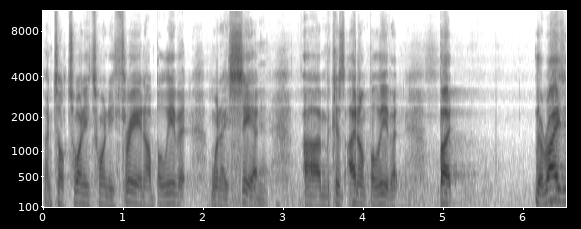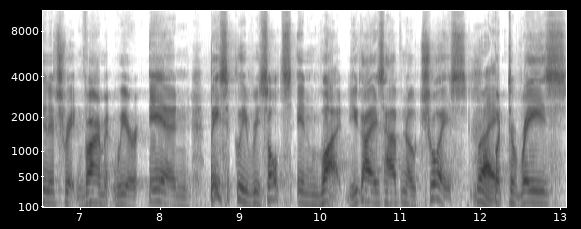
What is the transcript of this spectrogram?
until 2023, and I'll believe it when I see it, um, because I don't believe it, but the rising interest rate environment we are in basically results in what? You guys have no choice Right. but to raise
